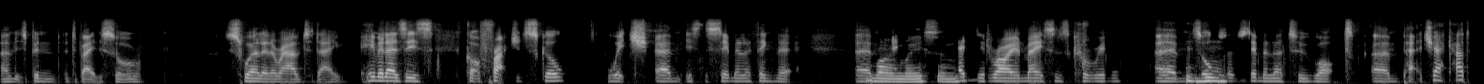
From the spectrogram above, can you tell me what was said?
and it's been a debate that's sort of swirling around today. Jimenez has got a fractured skull, which um, is the similar thing that um, Ryan Mason. ended Ryan Mason's career. Um, it's Mhm. also similar to what um, Petr Cech had,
